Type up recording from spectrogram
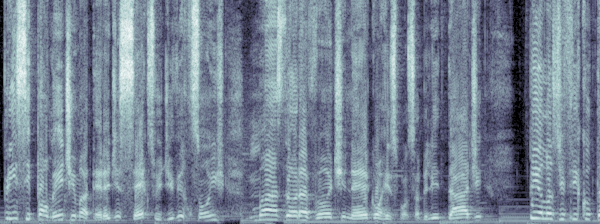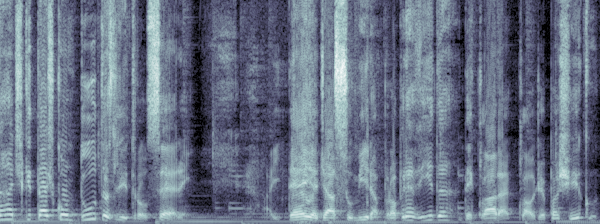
principalmente em matéria de sexo e diversões, mas doravante negam a responsabilidade pelas dificuldades que tais condutas lhe trouxerem. A ideia de assumir a própria vida, declara Cláudia Pacheco,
